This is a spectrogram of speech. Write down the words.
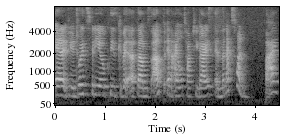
And if you enjoyed this video, please give it a thumbs up and I will talk to you guys in the next one. Bye!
